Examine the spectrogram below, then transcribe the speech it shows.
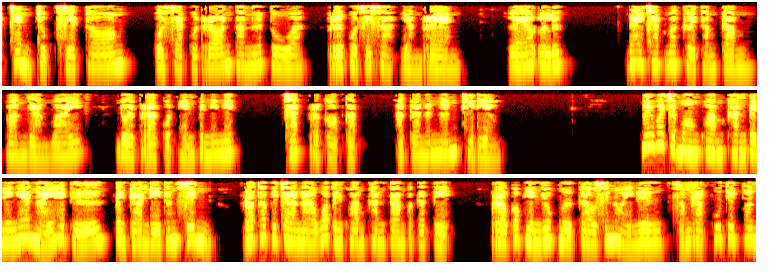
กๆ เช่น จุกเสียดท้อง ปวดแสบปวดร้อนตามเนื้อตัว หรือปวดศีรษะอย่างแรง แล้วระลึก ได้ชัดว่าเคยทำกรรมบางอย่างไว้ โดยปรากฏเห็นเป็นนิมิต ชัดประกอบกับอาการนั้นๆ ทีเดียว ไม่ว่าจะมองความคันไปในแง่ไหนให้ถือเป็นการดีทั้งสิ้น เพราะถ้าพิจารณาว่าเป็นความคันตามปกติ เราก็เพียงยกมือเกาเส้นหน่อยหนึ่งสำหรับผู้ที่เพิ่ง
